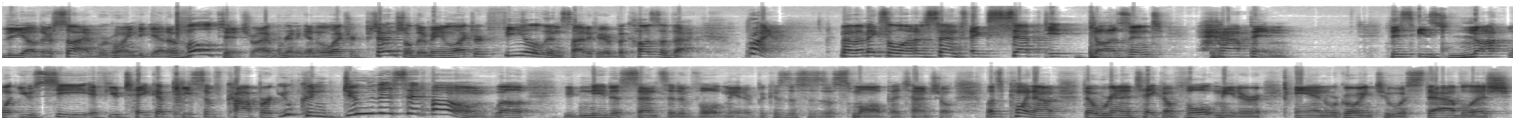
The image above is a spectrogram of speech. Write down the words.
the other side. We're going to get a voltage, right? We're going to get an electric potential. There'll be an electric field inside of here because of that. Right. Now that makes a lot of sense, except it doesn't happen. This is not what you see if you take a piece of copper. You can do this at home. Well, you'd need a sensitive voltmeter because this is a small potential. Let's point out that we're gonna take a voltmeter and we're going to establish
